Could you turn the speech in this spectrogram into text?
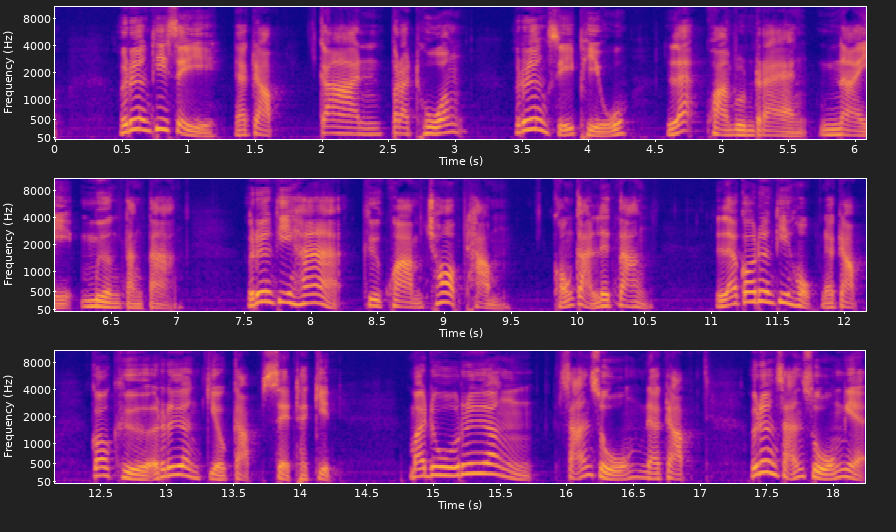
-19 เรื่องที่4นะครับการประท้วงเรื่องสีผิวและความรุนแรงในเมืองต่างๆ เรื่องที่ 5 คือความชอบธรรมของการเลือกตั้ง แล้วก็เรื่องที่6นะครับก็คือเรื่องเกี่ยวกับเศรษฐกิจ มาดูเรื่องศาลสูงนะครับเรื่องศาลสูงเนี่ย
